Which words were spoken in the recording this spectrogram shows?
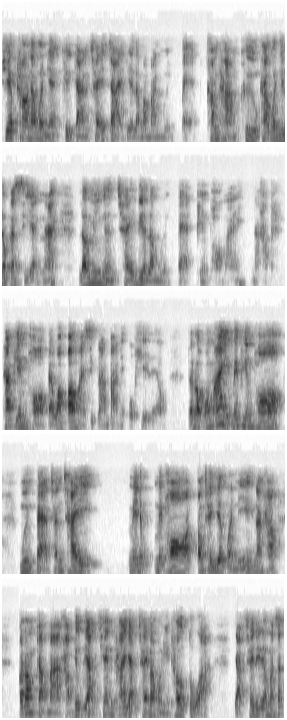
เทียบเท่านะวันนี้คือการใช้จ่ายเดือนละประมาณหมื่นแปดคำถามคือถ้าวันนี้เรากเกษียณนะแล้วมีเงินใช้เดือนละหมื่นแปดเพียงพอไหมนะครับถ้าเพียงพอแปลว่าเป้าหมาย 10 ล้านบาทเนี่ยโอเคแล้ว แต่บอกว่าไม่ไม่เพียงพอหมื่นแปดฉันใช้ไม่ไม่พอต้องใช้เยอะกว่านี้นะครับ ก็ต้องกลับมาครับยกตัวอย่างเช่น ถ้าอยากใช้มากกว่านี้เท่าตัว อยากใช้ได้ประมาณสัก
